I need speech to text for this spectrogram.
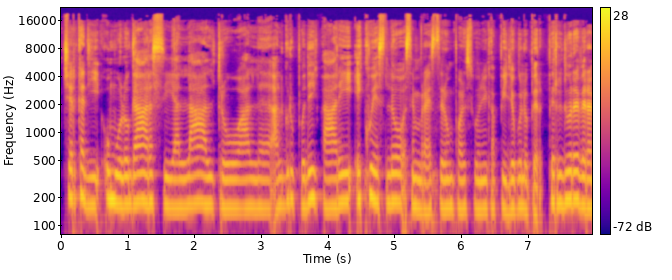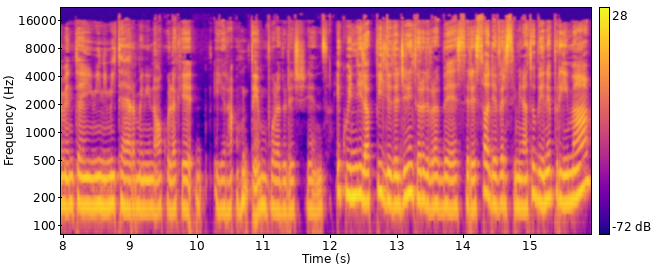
cerca di omologarsi all'altro, al, al, gruppo dei pari e questo sembra essere un po' il suo unico appiglio, quello per, per ridurre veramente ai minimi termini, no? Quella che era un tempo l'adolescenza. E quindi l'appiglio del genitore dovrebbe essere so di aver seminato bene prima, Anna.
